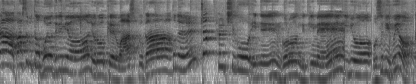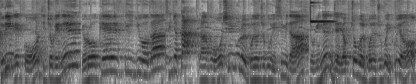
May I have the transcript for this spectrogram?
자 박스부터 보여드리면 이렇게 와스프가 손을 쫙 펼치고 있는 그런 느낌의 피규어 모습이고요. 그림 됐고 뒤쪽에는 이렇게 피규어가 생겼다 라고 실물을 보여주고 있습니다. 여기는 이제 옆쪽을 보여주고 있고요.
